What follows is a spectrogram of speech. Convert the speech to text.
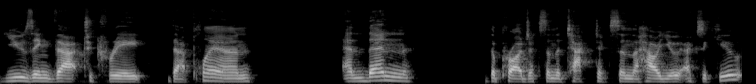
using that to create that plan and then the projects and the tactics and the how you execute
